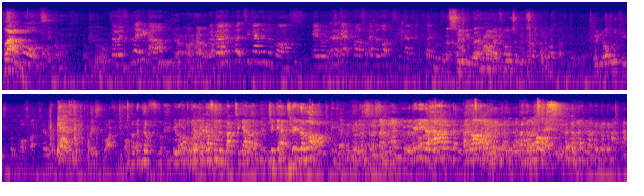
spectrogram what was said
plan. Corpse. So we're splitting up. yeah, I have We're going to put together the boss in order to get past whatever locks he has in place. Assuming there are any monsters. We're not looking to put the boss back together. Basically, like the boss. enough, you're not looking to put enough of them back together to get through the lock. It's just a hand with We need a hand, an eye, and a pulse.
